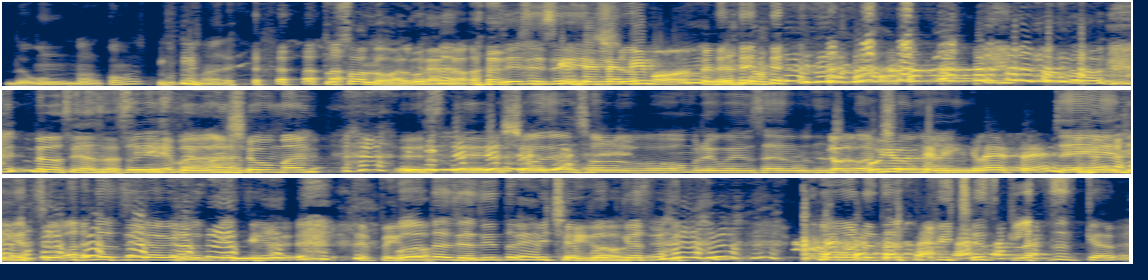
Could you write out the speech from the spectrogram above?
de un, no, ¿cómo es? Puta madre. Tú solo, al grano. sí, sí, sí. Sí, te entendimos, te entendimos. No seas así, Soy este one showman, este show de un solo hombre, güey, o sea, Lo tuyo es el inglés, ¿eh? Sí, madre, sí, ya vimos que sí. Te pegó. Puta, si así está el pinche podcast. ¿Cómo van a estar las pinches clases, cabrón?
